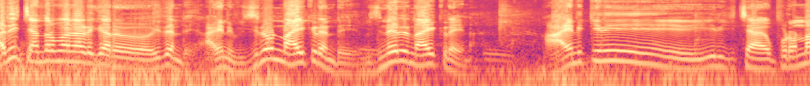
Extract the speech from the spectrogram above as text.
అది చంద్రబాబు నాయుడు గారు ఇదండి. ఆయన విజనరీ నాయకుడు అండి విజనరీ నాయకుడు ఆయన ఆయనకి ఇప్పుడున్న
